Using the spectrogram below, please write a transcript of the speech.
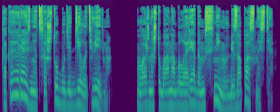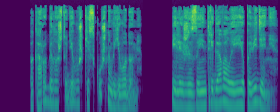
Какая разница, что будет делать ведьма? Важно, чтобы она была рядом с ним в безопасности. Покоробило, что девушке скучно в его доме. Или же заинтриговало ее поведение.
